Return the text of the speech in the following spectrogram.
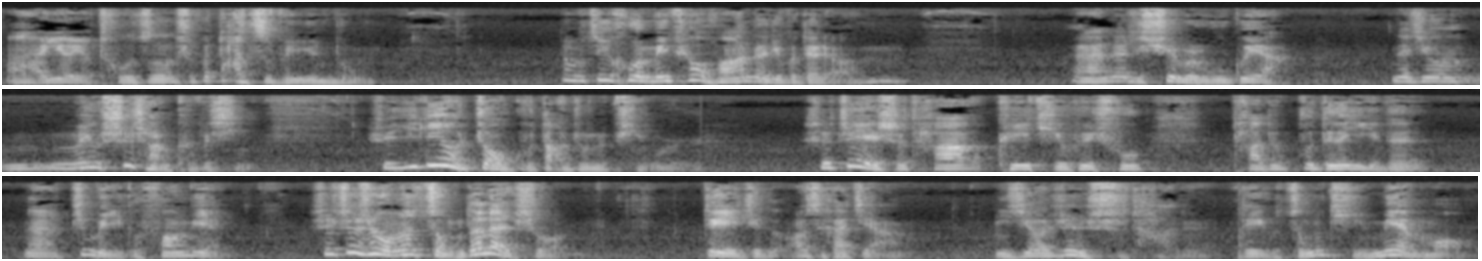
啊，要有投资，是个大资本运动。那么最后没票房那就不得了，啊，那就血本无归啊，那就没有市场可不行，所以一定要照顾大众的品味所以这也是他可以体会出他的不得已的那这么一个方面。所以这是我们总的来说对这个奥斯卡奖。你就要认识它的这个总体面貌，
